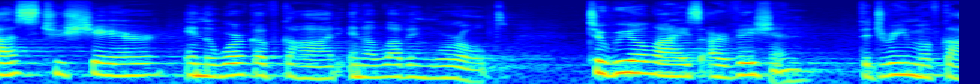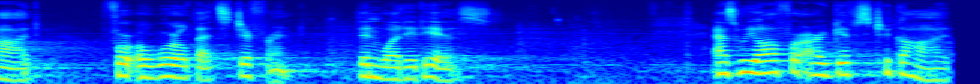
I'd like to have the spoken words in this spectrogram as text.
us to share in the work of God in a loving world, to realize our vision, the dream of God, for a world that's different than what it is. As we offer our gifts to God,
